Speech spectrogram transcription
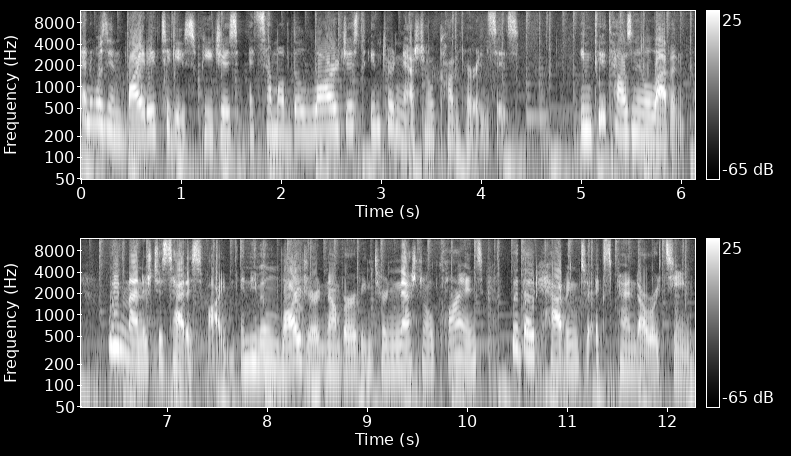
and was invited to give speeches at some of the largest international conferences. In 2011, we managed to satisfy an even larger number of international clients without having to expand our team.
